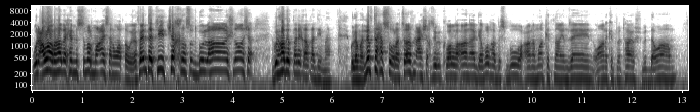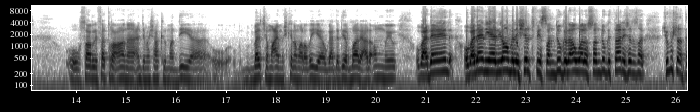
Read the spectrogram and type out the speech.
والعوار هذا الحين مستمر معي سنوات طويلة. فأنت تيجي تشخص وتقول ها شلون شا... يقول هذه الطريقة القديمة. يقول لما نفتح الصورة تسولف مع الشخص يقول لك والله أنا قبلها بأسبوع أنا ما كنت نايم زين وأنا كنت متهاوش بالدوام. وصار لي فترة أنا عندي مشاكل مادية وبلشة معي مشكلة مرضية وقاعد أدير بالي على أمي. وبعدين وبعدين يا اليوم اللي شلت فيه الصندوق الأول الصندوق الثاني شلت الصندوق. شوف شلون أنت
